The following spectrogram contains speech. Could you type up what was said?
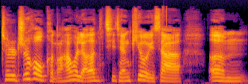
就是之后可能还会聊到提前 Q 一下，嗯，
